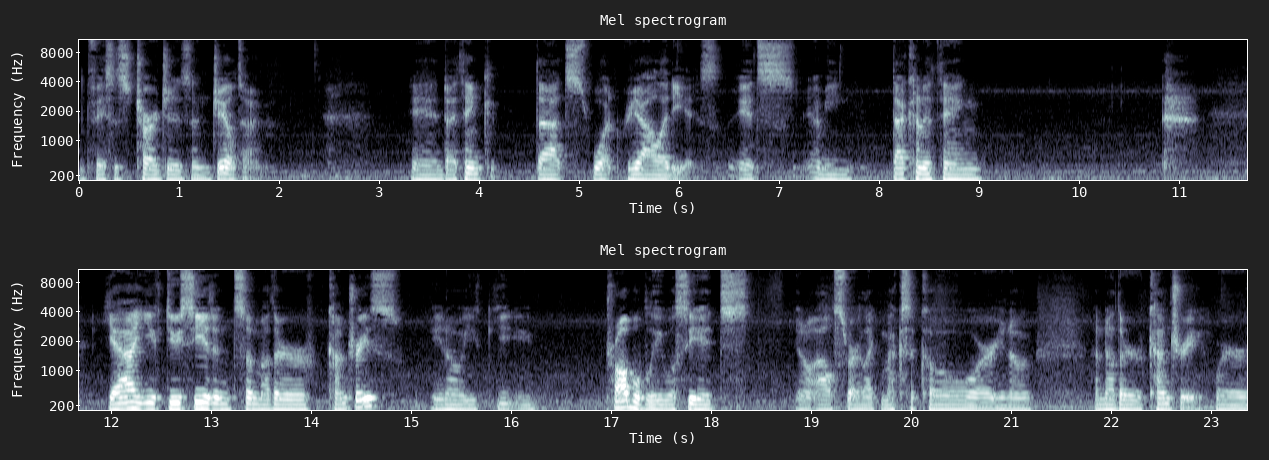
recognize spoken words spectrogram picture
and faces charges and jail time. And I think that's what reality is. It's, I mean, that kind of thing yeah, you do see it in some other countries. You know, you, you, you probably will see it, you know, elsewhere like Mexico or you know another country where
